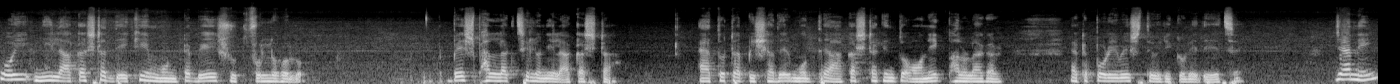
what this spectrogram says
ওই নীল আকাশটা দেখে মনটা বেশ উৎফুল্ল হলো। বেশ ভালো লাগছিল নীল আকাশটা। এতটা বিষাদের মধ্যে আকাশটা কিন্তু অনেক ভালো লাগার একটা পরিবেশ তৈরি করে দিয়েছে। জানি,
